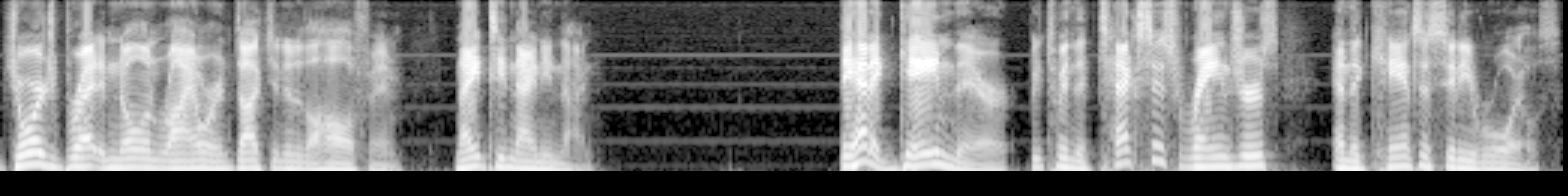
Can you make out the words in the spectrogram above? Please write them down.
George Brett, and Nolan Ryan were inducted into the Hall of Fame. 1999. They had a game there between the Texas Rangers and the Kansas City Royals.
